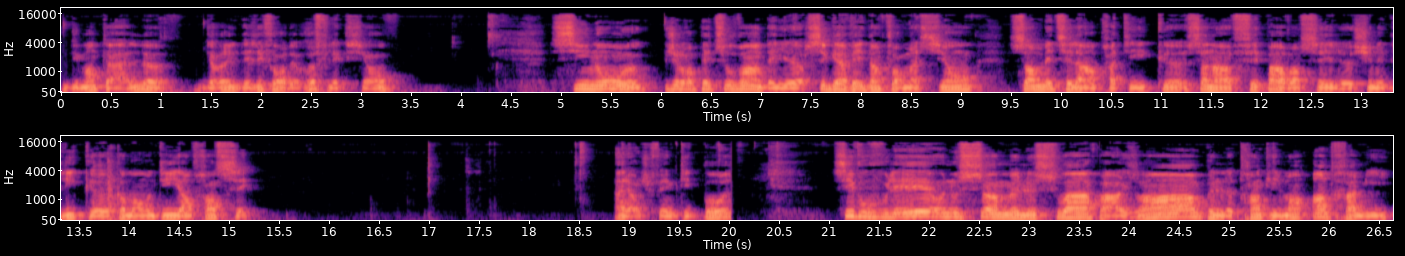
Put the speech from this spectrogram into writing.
du mental, des efforts de réflexion. Sinon, euh, je le répète souvent d'ailleurs, se gaver d'informations sans mettre cela en pratique, ça n'a fait pas avancer le schmilblick, euh, comme on dit en français. Alors, je fais une petite pause. Si vous voulez, nous sommes le soir, par exemple, tranquillement entre amis.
